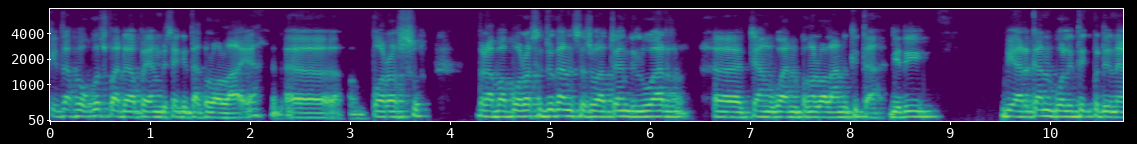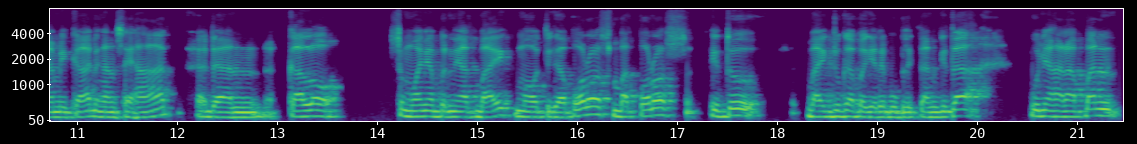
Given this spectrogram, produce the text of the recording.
kita fokus pada apa yang bisa kita kelola ya. Uh, poros berapa poros itu kan sesuatu yang di luar uh, jangkauan pengelolaan kita. Jadi biarkan politik berdinamika dengan sehat dan kalau semuanya berniat baik mau tiga poros, empat poros itu baik juga bagi Republik dan kita punya harapan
